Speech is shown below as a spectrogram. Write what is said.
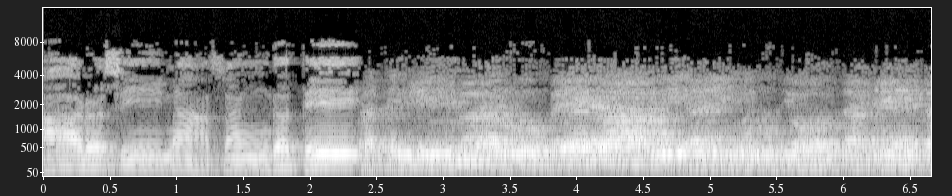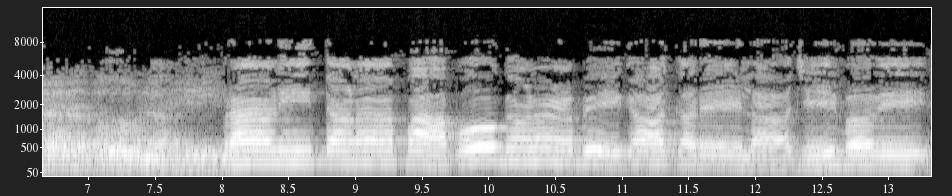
આરસીના સંગથી. પ્રાણી તણા પાપો ગણ ભેગા કરેલા જે ભવે.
